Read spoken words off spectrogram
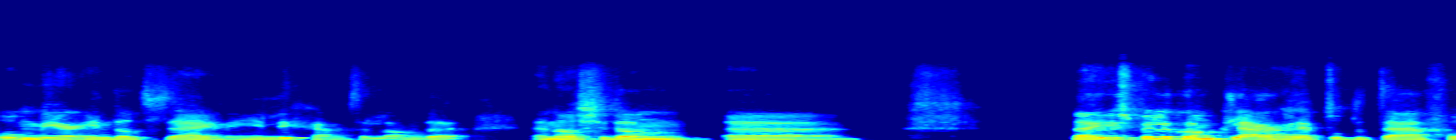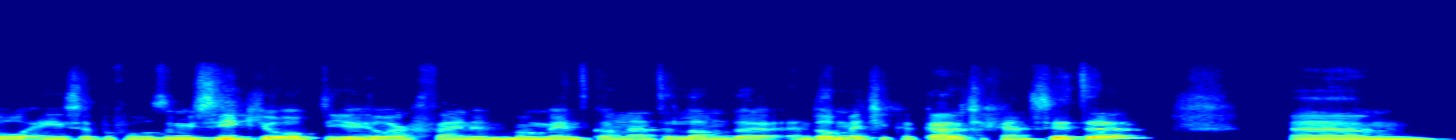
om meer in dat zijn, in je lichaam te landen. En als je dan uh, nou, je spullen gewoon klaar hebt op de tafel en je zet bijvoorbeeld een muziekje op die je heel erg fijn in het moment kan laten landen en dan met je cacaotje gaan zitten. Um,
